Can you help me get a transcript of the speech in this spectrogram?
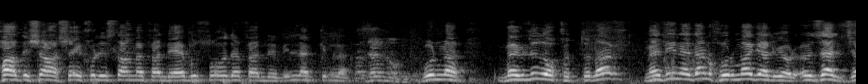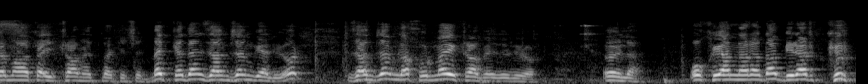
Padişah, Şeyhülislam Efendi, Ebu Suud Efendi, bilmem kimler. Bunlar mevlid okuttular. Medine'den hurma geliyor özel cemaate ikram etmek için. Mekke'den zemzem geliyor. Zemzemle hurma ikram ediliyor. Öyle. Okuyanlara da birer kürk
